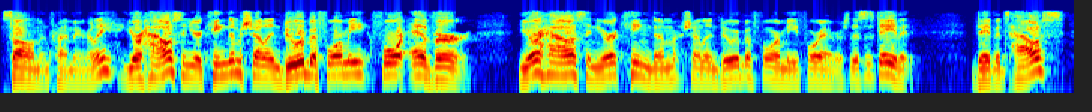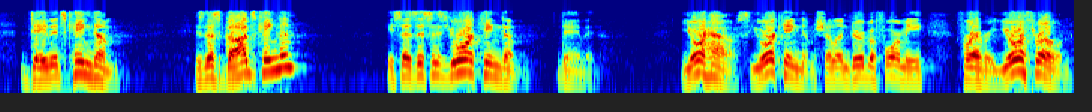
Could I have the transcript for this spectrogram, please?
Solomon primarily. Your house and your kingdom shall endure before me forever. Your house and your kingdom shall endure before me forever. So this is David. David's house, David's kingdom. Is this God's kingdom? He says, This is your kingdom, David. Your house, your kingdom shall endure before me forever. Your throne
